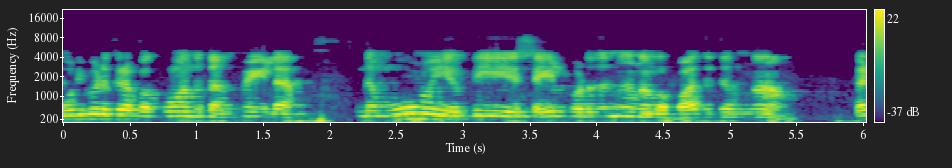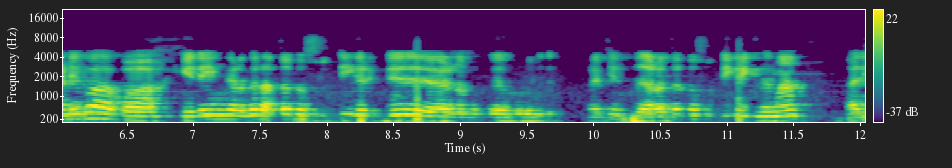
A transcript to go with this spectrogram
முடிவெடுக்கிற பக்குவம் அந்த தன்மையில் இந்த மூணும் எப்படி செயல்படுதுன்னு நம்ம பார்த்துட்டோம்னா கண்டிப்பாக இப்போ இதயங்கிறது ரத்தத்தை சுத்திகரித்து நமக்கு கொடுக்குது. ரத்த ரத்தத்தை சுத்திகரிக்குதுன்னா அது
